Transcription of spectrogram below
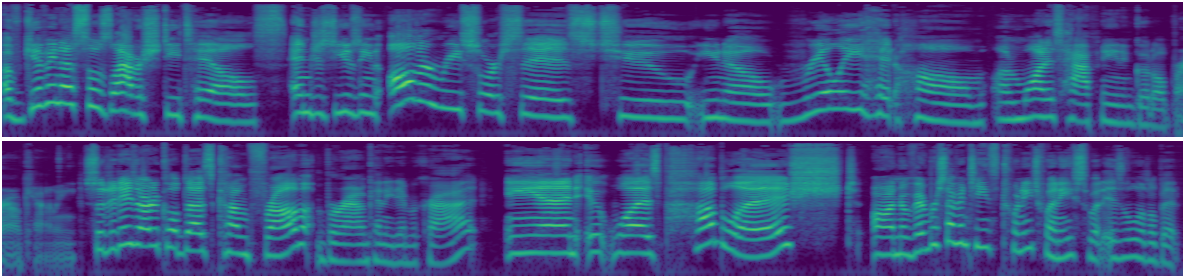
of giving us those lavish details and just using all their resources to, you know, really hit home on what is happening in good old Brown County. So today's article does come from Brown County Democrat and it was published on November 17th, 2020, so it is a little bit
